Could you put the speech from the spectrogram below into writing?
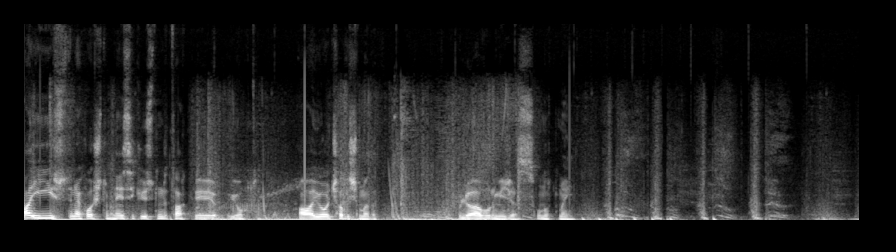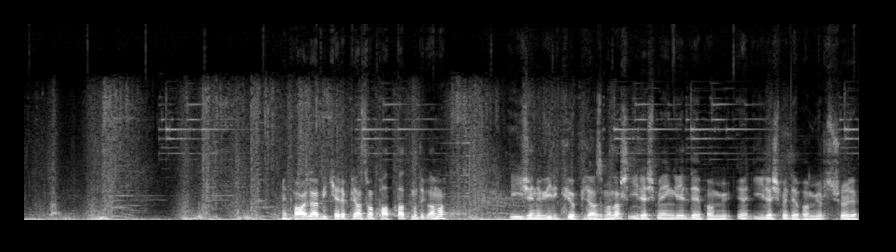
Ay üstüne koştum. Neyse ki üstünde takviye yoktu. Aa yo çalışmadı. Bloğa vurmayacağız. Unutmayın. Evet hala bir kere plazma patlatmadık ama iyicene birikiyor plazmalar. İyileşme engeli de yapamıyor. Yani iyileşme de yapamıyoruz. Şöyle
